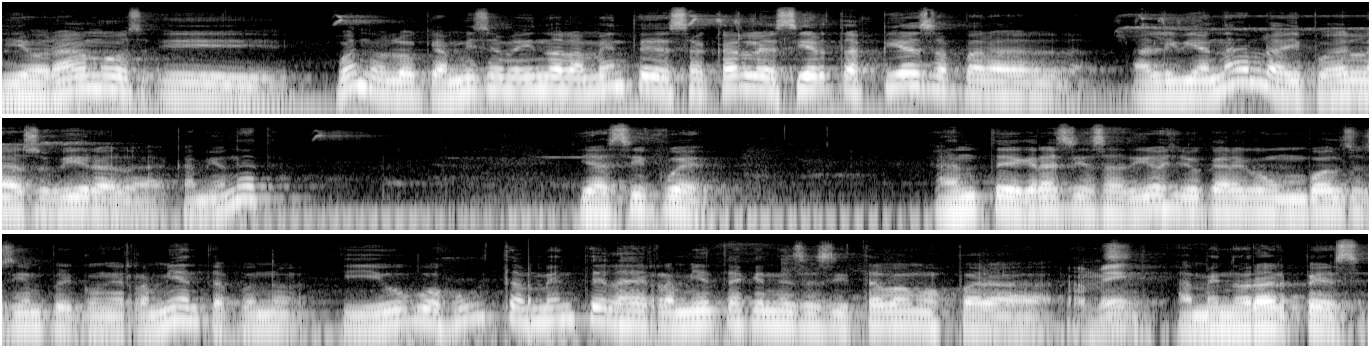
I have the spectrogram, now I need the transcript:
Y oramos y bueno, lo que a mí se me vino a la mente es sacarle ciertas piezas para alivianarla y poderla subir a la camioneta. Y así fue. Antes, gracias a Dios, yo cargo un bolso siempre con herramientas, pues y hubo justamente las herramientas que necesitábamos para amenorar peso.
